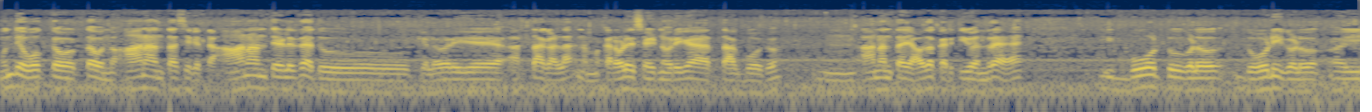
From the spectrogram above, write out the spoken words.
ಮುಂದೆ ಹೋಗ್ತಾ ಹೋಗ್ತಾ ಒಂದು ಆನ ಅಂತ ಸಿಗುತ್ತೆ. ಆನ ಅಂತ ಹೇಳಿದ್ರೆ ಅದು ಕೆಲವರಿಗೆ ಅರ್ಥ ಆಗಲ್ಲ. ನಮ್ಮ ಕರಾವಳಿ ಸೈಡ್ನವರಿಗೆ ಅರ್ಥ ಆಗ್ಬೋದು. ಆನ ಅಂತ ಯಾವುದೋ ಕರಿತೀವಿ ಅಂದರೆ ಈ ಬೋಟುಗಳು, ದೋಣಿಗಳು, ಈ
